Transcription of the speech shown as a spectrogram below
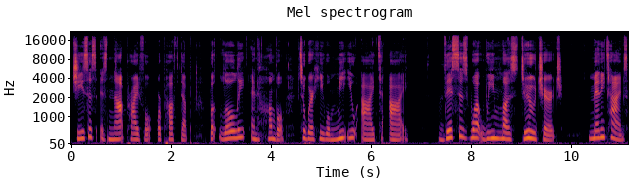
Jesus is not prideful or puffed up, but lowly and humble to where he will meet you eye to eye. This is what we must do, church. Many times,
